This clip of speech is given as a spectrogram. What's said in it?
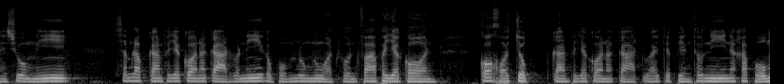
ในช่วงนี้สำหรับการพยากรณ์อากาศวันนี้กับผมลุงหนวดฝนฟ้าพยากรณ์ ก็ขอจบการพยากรณ์อากาศไว้แต่เพียงเท่านี้นะครับผม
